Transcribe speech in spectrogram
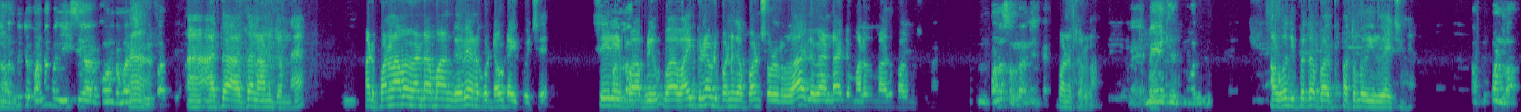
நடந்துட்டு பண்ணா கொஞ்சம் ஈஸியா இருக்கும்ன்ற மாதிரி அதான் அதான் நானும் சொன்னேன். அப்படி பண்ணலாமா வேண்டாமாங்கிறது எனக்கு ஒரு டவுட் ஆகி போச்சு. சரி இப்போ. அப்படி வா- வாய்ப்பு இல்லை அப்படி பண்ணுங்கப்பான்னு சொல்றதா? இல்லை வேண்டாம் இல்லை மறந்து மாதிரி பார்க்கணும்னு சொன்னாங்க. பண்ண சொல்லலாம் நீங்க. பண்ண சொல்லலாம். அவங்களுக்கு வந்து இப்போ தான் பத்து பத்தொன்பது இருபது ஆயிடுச்சுங்க. அப்ப பண்ணலாம்.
